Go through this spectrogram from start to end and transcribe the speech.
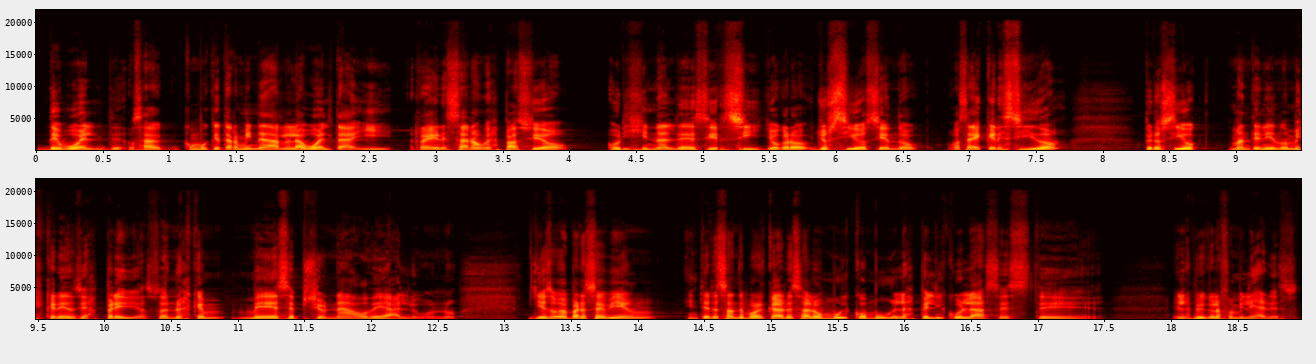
de vuelta, o sea, como que termina de darle la vuelta y regresar a un espacio original de decir, sí, yo creo, yo sigo siendo, o sea, he crecido, pero sigo manteniendo mis creencias previas, o sea, no es que me he decepcionado de algo, ¿no? Y eso me parece bien interesante porque, claro, es algo muy común en las películas, este, en las películas familiares.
